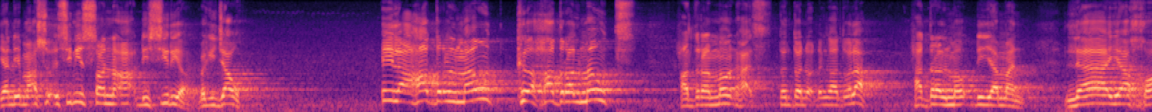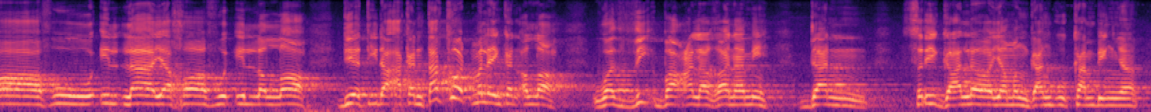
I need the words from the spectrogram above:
yang dimaksud di sini Sana'a di Syria bagi jauh. Ila hadral maut ke hadral maut. Hadral maut tuan-tuan nak dengar tu lah. Hadral maut di Yaman. La yakhafu illa yakhafu illa Allah dia tidak akan takut melainkan Allah. Wadhiba ala ghanami. Dan serigala yang mengganggu kambingnya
